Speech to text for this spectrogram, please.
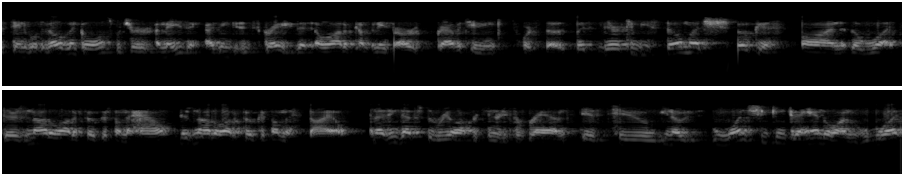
Sustainable Development Goals, which are amazing. I think it's great that a lot of companies are gravitating towards those. But there can be so much focus on the what. There's not a lot of focus on the how. There's not a lot of focus on the style. And I think that's the real opportunity for brands is know, once you can get a handle on what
